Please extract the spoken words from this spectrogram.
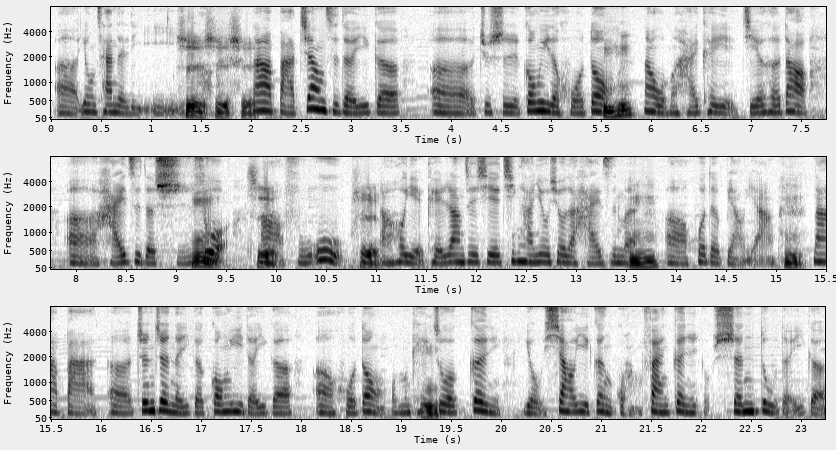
呃用餐的礼仪，是是是，那把这样子的一个呃就是公益的活动，嗯，那我们还可以结合到。呃，孩子的实作、嗯、啊，服务是，然后也可以让这些清寒优秀的孩子们、嗯、呃获得表扬。嗯，那把呃真正的一个公益的一个呃活动，我们可以做更有效益、更广泛、更有深度的一个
